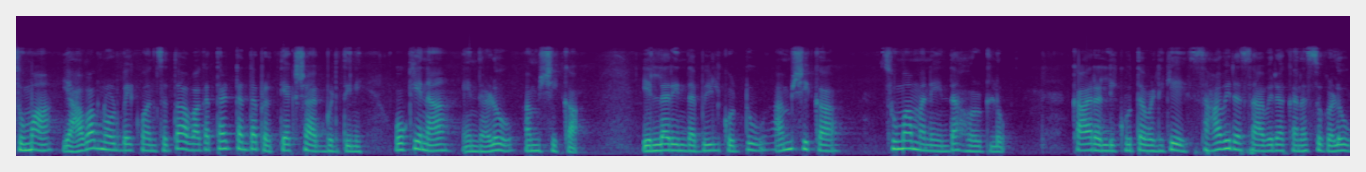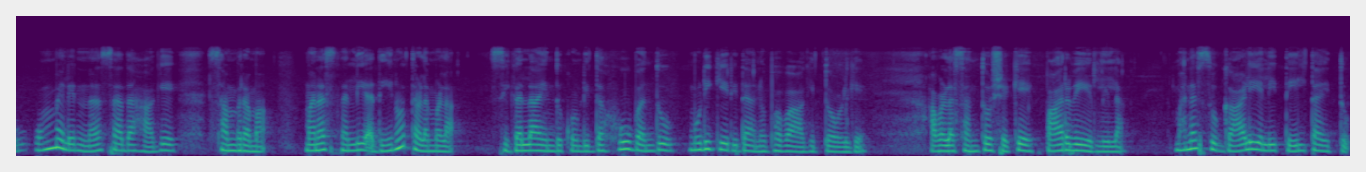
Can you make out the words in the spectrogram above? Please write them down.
ಸುಮಾ, ಯಾವಾಗ ನೋಡಬೇಕು ಅನಿಸುತ್ತೋ ಆವಾಗ ತಟ್ಟಂತ ಪ್ರತ್ಯಕ್ಷ ಆಗಿಬಿಡ್ತೀನಿ, ಓಕೆನಾ ಎಂದಳು ಅಂಶಿಕಾ ಎಲ್ಲರಿಂದ ಬೀಳ್ಕೊಟ್ಟು ಅಂಶಿಕಾ ಸುಮಾ ಮನೆಯಿಂದ ಹೊರಟ್ಲು. ಕಾರಲ್ಲಿ ಕೂತವಳಿಗೆ ಸಾವಿರ ಸಾವಿರ ಕನಸುಗಳು ಒಮ್ಮೆಲೆ ನನಸಾದ ಹಾಗೆ ಸಂಭ್ರಮ. ಮನಸ್ಸಿನಲ್ಲಿ ಅದೇನೋ ತಳಮಳ. ಸಿಗಲ್ಲ ಎಂದುಕೊಂಡಿದ್ದ ಹೂ ಬಂದು ಮುಡಿಗೇರಿದ ಅನುಭವ ಆಗಿತ್ತು ಅವಳಿಗೆ. ಅವಳ ಸಂತೋಷಕ್ಕೆ ಪಾರವೇ ಇರಲಿಲ್ಲ. ಮನಸ್ಸು ಗಾಳಿಯಲ್ಲಿ ತೇಲ್ತಾ ಇತ್ತು.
